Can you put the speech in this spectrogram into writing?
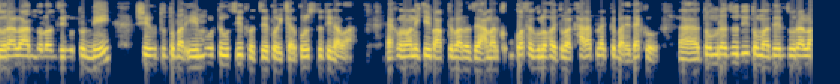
জোরালো আন্দোলন যেহেতু নেই, সেহেতু তোমার এই মুহূর্তে উচিত হচ্ছে পরীক্ষার প্রস্তুতি নেওয়া। এখন অনেকেই ভাবতে পারো যে আমার কথাগুলো হয়তো বা খারাপ লাগতে পারে। দেখো তোমরা যদি তোমাদের জোরালো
